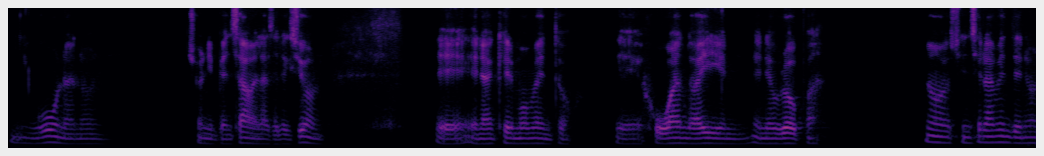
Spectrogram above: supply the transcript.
ninguna, no, yo ni pensaba en la selección eh, en aquel momento, eh, jugando ahí en, Europa. No, sinceramente no,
